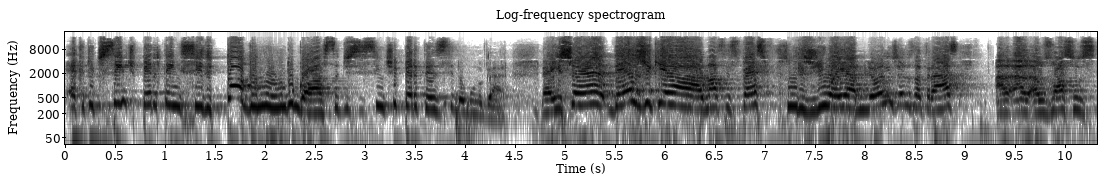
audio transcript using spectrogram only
é que tu te sente pertencido e todo mundo gosta de se sentir pertencido a algum lugar. É, isso é desde que a nossa espécie surgiu aí há milhões de anos atrás, a, a, os nossos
